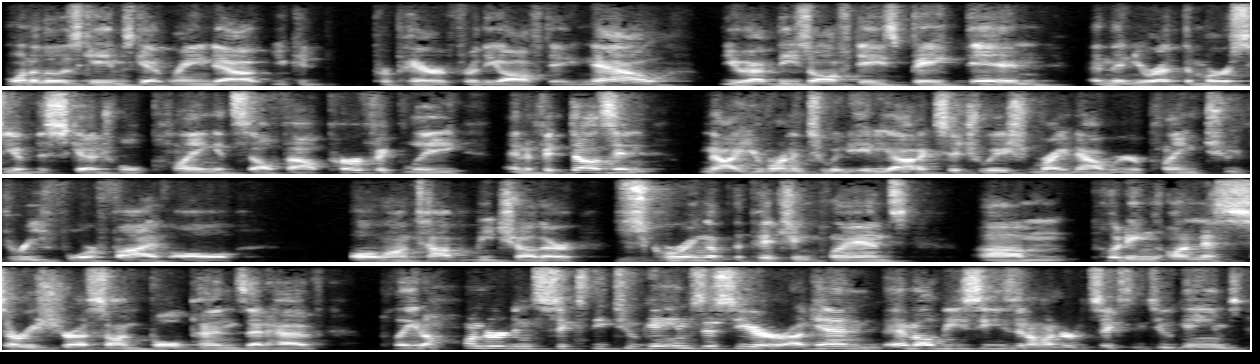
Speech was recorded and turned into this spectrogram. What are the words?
One of those games get rained out. You could prepare for the off day. Now you have these off days baked in, and then you're at the mercy of the schedule playing itself out perfectly. And if it doesn't, now you run into an idiotic situation right now where you're playing two, three, four, five all all on top of each other, mm-hmm. screwing up the pitching plans, um, putting unnecessary stress on bullpens that have played 162 games this year. Again, MLB season 162 games.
